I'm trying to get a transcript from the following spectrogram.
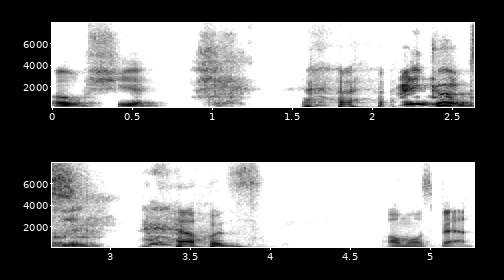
Oh shit. Brandin Cooks. that was almost bad.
